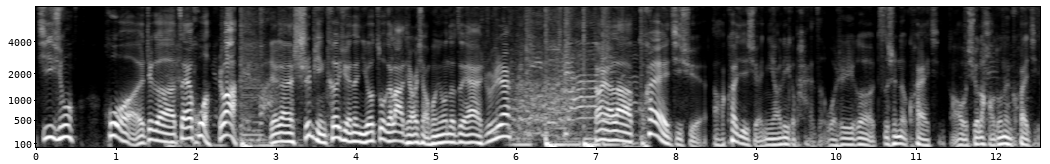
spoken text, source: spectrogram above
吉凶祸这个灾祸，是吧？这个食品科学呢，你就做个辣条，小朋友的最爱，是不是？当然了，会计学啊，会计学你要立个牌子，我是一个资深的会计啊，我学了好多年会计，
